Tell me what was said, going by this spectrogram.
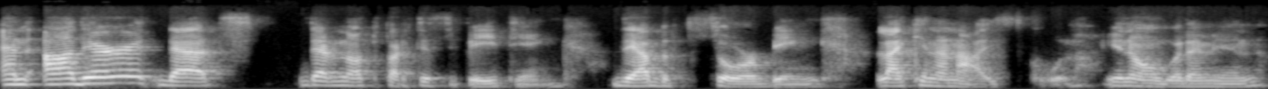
and other that they're not participating they're absorbing like in an high school you know what i mean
